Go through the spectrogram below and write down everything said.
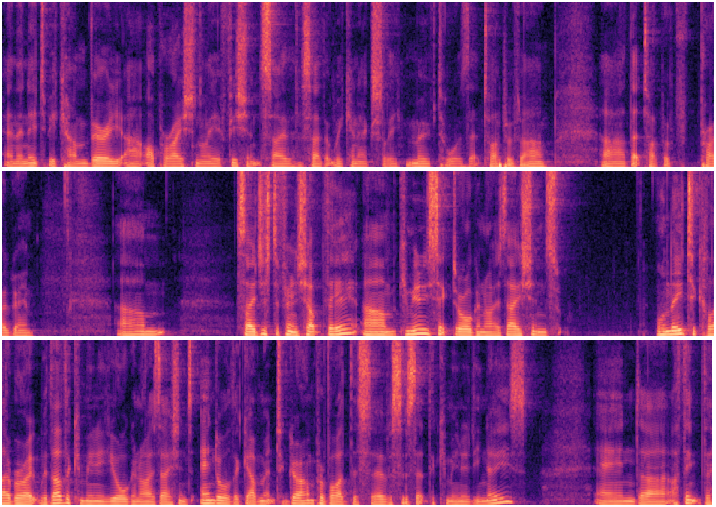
and they need to become very uh, operationally efficient so, so that we can actually move towards that type of, that type of program. Um, so just to finish up there, um, community sector organisations will need to collaborate with other community organisations and or the government to grow and provide the services that the community needs. And uh, I think the,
